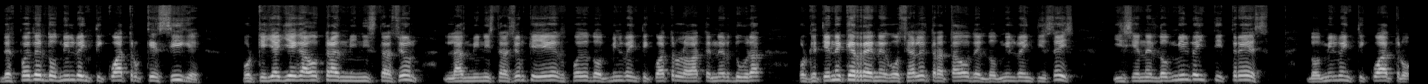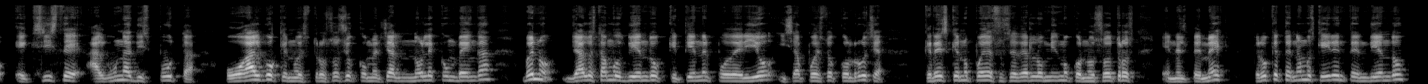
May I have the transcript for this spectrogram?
después del 2024, ¿qué sigue? Porque ya llega otra administración. La administración que llegue después del 2024 la va a tener dura porque tiene que renegociar el tratado del 2026. Y si en el 2023 2024 existe alguna disputa o algo que nuestro socio comercial no le convenga, bueno, ya lo estamos viendo que tiene el poderío y se ha puesto con Rusia. ¿Crees que no puede suceder lo mismo con nosotros en el TEMEC? Creo que tenemos que ir entendiendo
